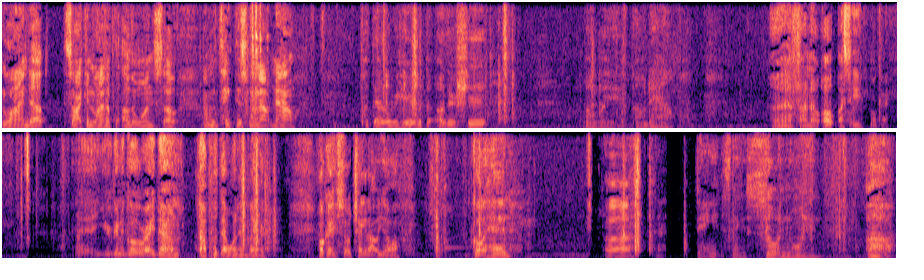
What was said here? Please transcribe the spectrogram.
lined up so I can line up the other one. So I'm gonna take this one out now put that over here with the other shit. Oh, wait. Oh, damn. Uh, I found out. Oh, I see. Okay. And you're going to go right down. I'll put that one in later. Okay, so check it out, y'all. Go ahead. Uh, God dang it. This thing is so annoying. Oh.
